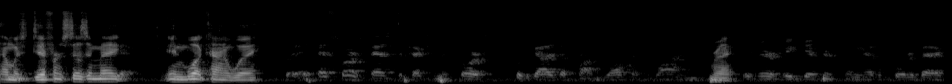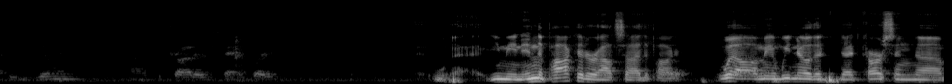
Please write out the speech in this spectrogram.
how much difference does it make? Yeah. In what kind of way? As far as pass protection, as far as for the guys up front, the offensive line, right? Is there a big difference when you have a quarterback who's willing uh, to try to extend plays? You mean in the pocket or outside the pocket? Well, I mean, we know that that Carson. Uh,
